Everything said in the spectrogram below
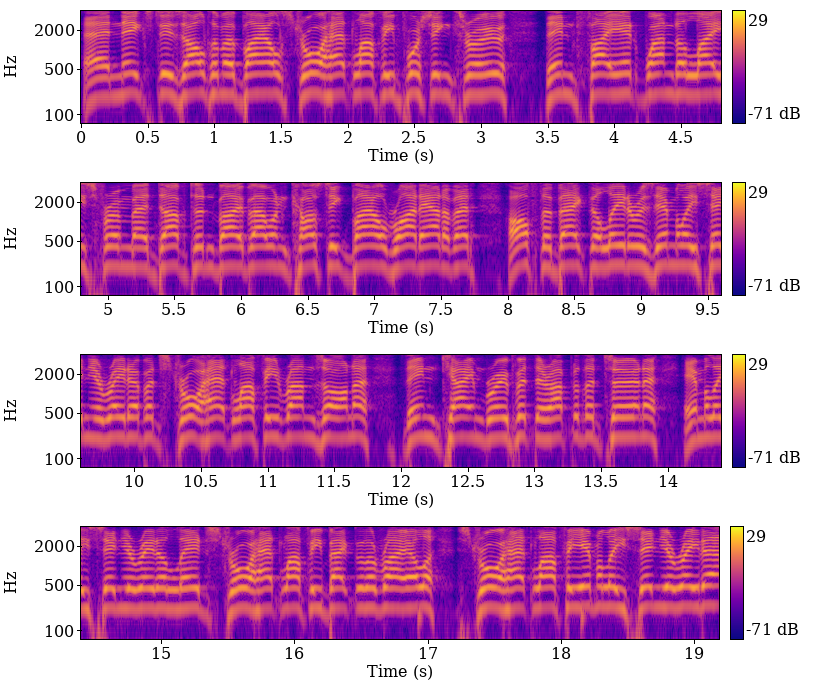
And next is Ultima Bale. Straw Hat Luffy pushing through. Then Fayette Wonder Lace from uh, Doveton Bobo and Caustic Bale right out of it. Off the back, the leader is Emily Senorita, but Straw Hat Luffy runs on. Then came Rupert. They're up to the turn. Emily Senorita led. Straw Hat Luffy back to the rail. Straw Hat Luffy, Emily Senorita.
